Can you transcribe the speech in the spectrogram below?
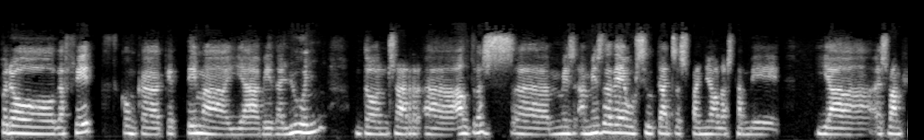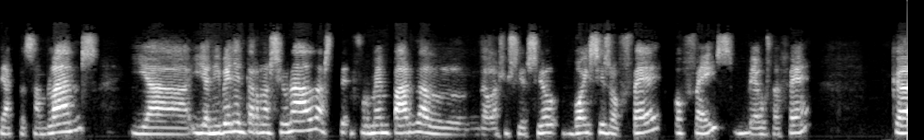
però de fet, com que aquest tema ja ve de lluny, doncs a, a altres, a més, a més de 10 ciutats espanyoles també ja es van fer actes semblants i a, i a nivell internacional formem part del, de l'associació Voices of Faith, of Faith, Veus de Fe, que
